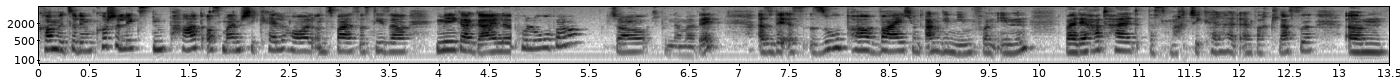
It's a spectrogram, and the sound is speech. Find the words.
Kommen wir zu dem kuscheligsten Part aus meinem Chiquelle Haul und zwar ist es dieser mega geile Pullover. Ciao, ich bin da mal weg. Also der ist super weich und angenehm von innen, weil der hat halt, das macht Chiquelle halt einfach klasse, ähm,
